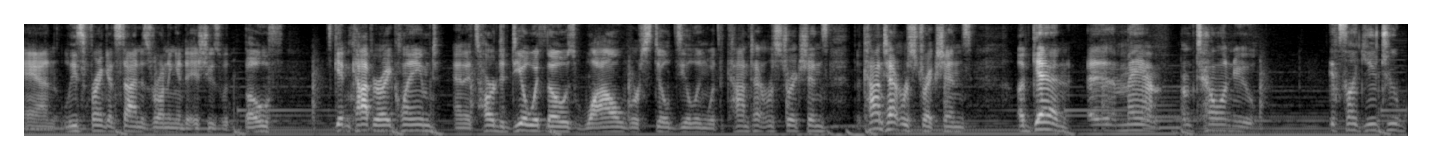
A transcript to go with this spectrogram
And Lisa Frankenstein is running into issues with both it's getting copyright claimed, and it's hard to deal with those while we're still dealing with the content restrictions. The content restrictions, again, uh, man, I'm telling you, it's like YouTube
